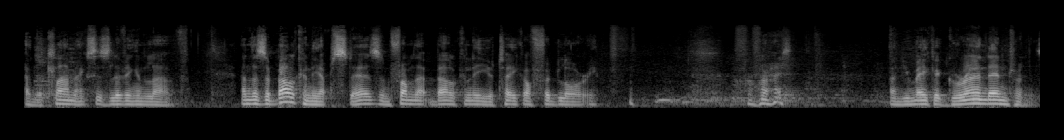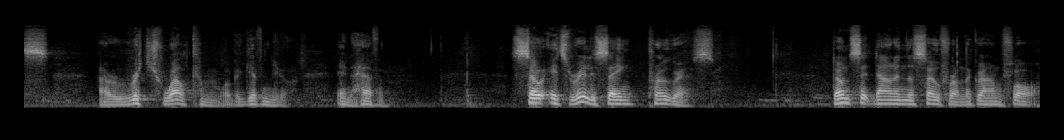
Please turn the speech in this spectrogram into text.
and the climax is living in love. And there's a balcony upstairs, and from that balcony you take off for glory. All right? And you make a grand entrance. A rich welcome will be given you in heaven. So it's really saying progress. Don't sit down in the sofa on the ground floor.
